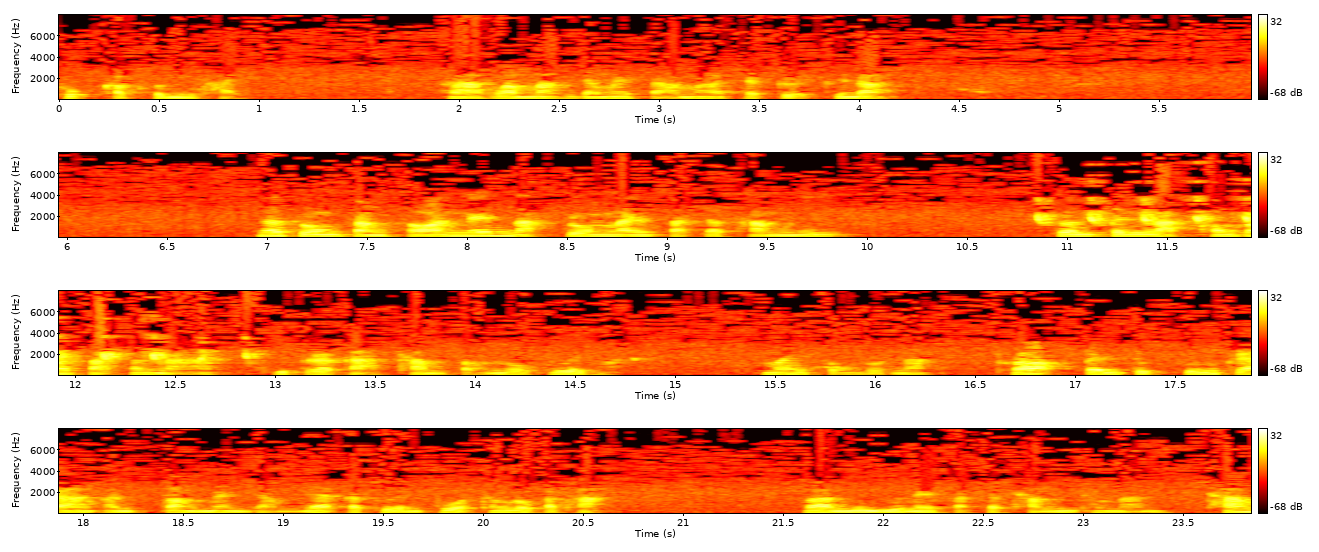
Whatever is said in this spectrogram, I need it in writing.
ทุกข์ขับสมุทัยหากว่ามรรคยังไม่สามารถจะเกิดขึ้นได้ และทรงสั่งสอนเน้นหนักลงในสัจธรรมนี้ จนเป็นหลักของศาสนาที่ประกาศธรรมต่อโลกเรื่อยมาไม่ส่งลดนักเพราะเป็นจุดศูนย์กลางอันต้องแม่นยำและกระเทือนทั่วทั้งโลกธาตุว่ามีอยู่ในสัจธรรมนี้เท่านั้น ทั้ง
